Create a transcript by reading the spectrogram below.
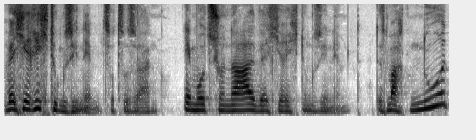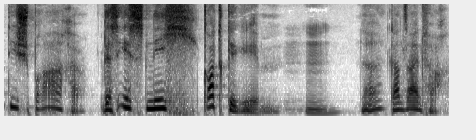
welche Richtung sie nimmt, sozusagen. Emotional, welche Richtung sie nimmt. Das macht nur die Sprache. Das ist nicht Gott gegeben. Mhm. Ja, ganz einfach.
